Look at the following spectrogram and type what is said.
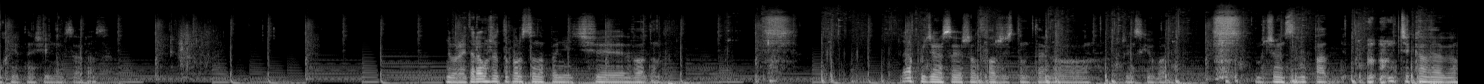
Wybuchnie ten silnik zaraz. Dobra, i teraz muszę to po prostu napełnić e, wodą. A pójdziemy sobie jeszcze otworzyć tamtego Dreams Cube'a. Zobaczymy co wypadnie. Ciekawego.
